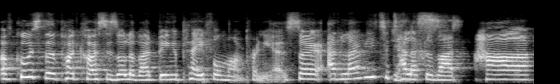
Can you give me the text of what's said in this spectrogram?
of course the podcast is all about being a playful mompreneur. So I'd love you to tell yes. us about how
